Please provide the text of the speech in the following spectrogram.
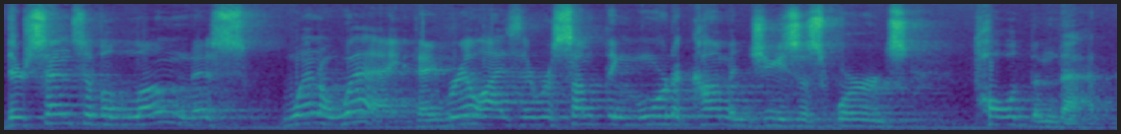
Their sense of aloneness went away. They realized there was something more to come, and Jesus' words told them that.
